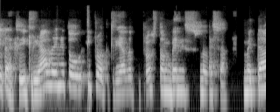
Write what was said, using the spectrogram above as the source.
Εντάξει, η κρυάδα είναι το, η πρώτη κρυάδα που τρως όταν μπαίνεις μέσα. Μετά,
